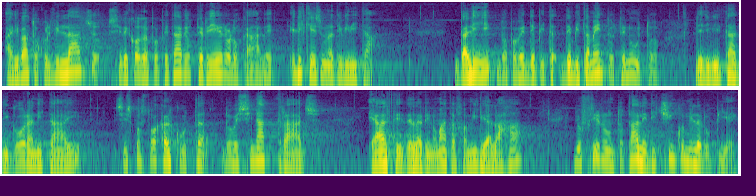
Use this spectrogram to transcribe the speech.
Arrivato a quel villaggio, si recò dal proprietario terriero locale e gli chiese una divinità. Da lì, dopo aver debita- debitamente ottenuto le divinità di Gora Nitai, si spostò a Calcutta, dove Sinat Raj e altri della rinomata famiglia Laha gli offrirono un totale di 5.000 rupie.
